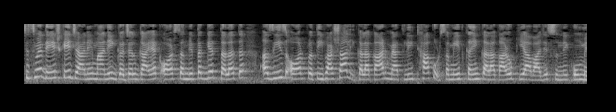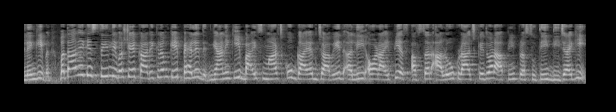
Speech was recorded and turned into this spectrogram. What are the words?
जिसमें देश के जाने माने गज़ल गायक और संगीतज्ञ तलत अज़ीज़ और प्रतिभाशाली कलाकार मैथिली ठाकुर समेत कई कलाकारों की आवाज़ें सुनने को मिलेंगी। बता दें कि इस तीन दिवसीय कार्यक्रम के पहले दिन, यानी कि 22 मार्च को गायक जावेद अली और आईपीएस अफसर आलोक राज के द्वारा अपनी प्रस्तुति दी जाएगी।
